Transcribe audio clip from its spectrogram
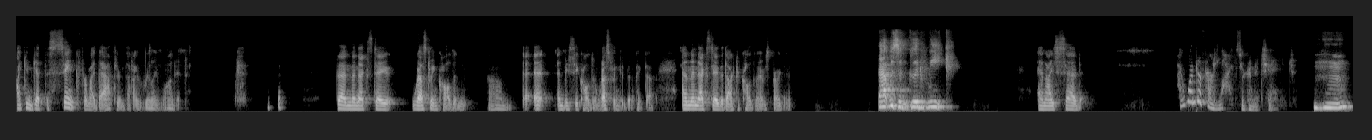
I can get the sink for my bathroom that I really wanted. then the next day, West Wing called and um, NBC called and West Wing had been picked up. And the next day, the doctor called and I was pregnant. That was a good week. And I said, I wonder if our lives are going to change. Mhm.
